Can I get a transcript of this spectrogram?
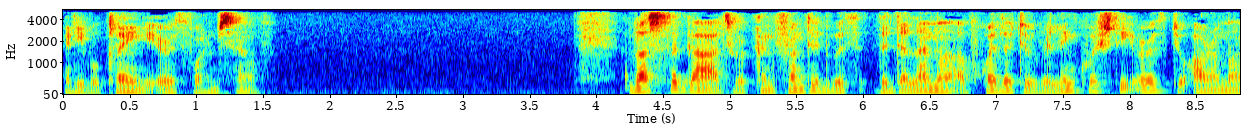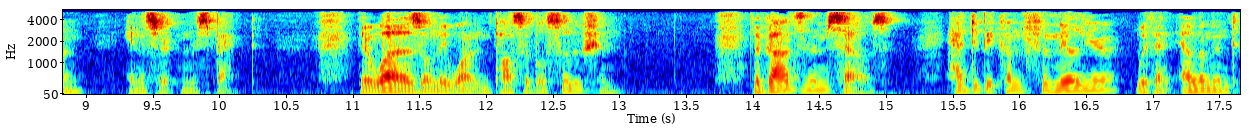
and he will claim the earth for himself. Thus the gods were confronted with the dilemma of whether to relinquish the earth to Ahriman in a certain respect. There was only one possible solution. The gods themselves had to become familiar with an element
